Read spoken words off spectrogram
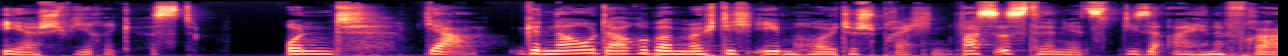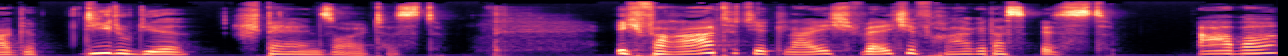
eher schwierig ist. Und ja, genau darüber möchte ich eben heute sprechen. Was ist denn jetzt diese eine Frage, die du dir stellen solltest? Ich verrate dir gleich, welche Frage das ist. Aber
